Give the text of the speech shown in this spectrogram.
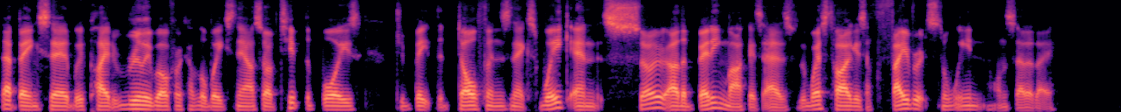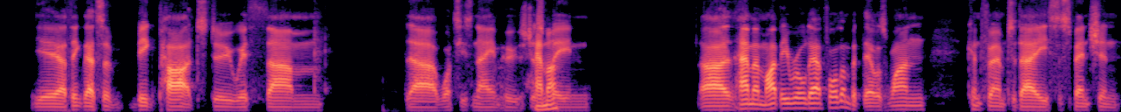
That being said, we've played really well for a couple of weeks now, so I've tipped the boys to beat the Dolphins next week, and so are the betting markets as the West Tigers are favourites to win on Saturday. Yeah, I think that's a big part to do with um, uh, what's his name, who's just Hammer? been uh, Hammer might be ruled out for them, but there was one confirmed today suspension.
